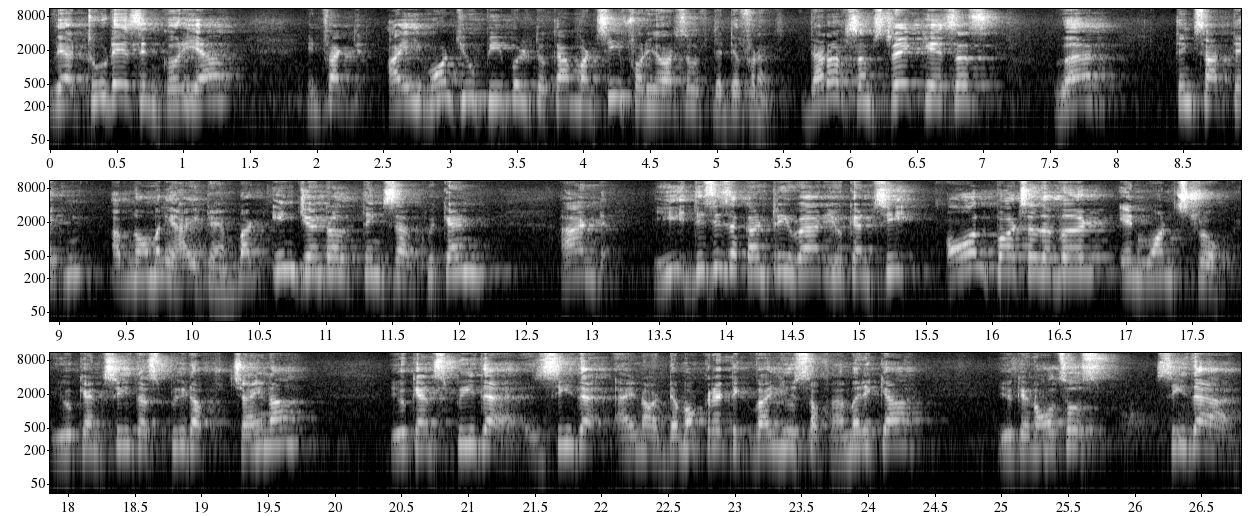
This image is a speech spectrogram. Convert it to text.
We are two days in Korea. In fact, I want you people to come and see for yourself the difference. There are some stray cases where things are taking abnormally high time, but in general, things have quickened. And this is a country where you can see all parts of the world in one stroke. You can see the speed of China, you can see the, see the you know, democratic values of America, you can also see the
